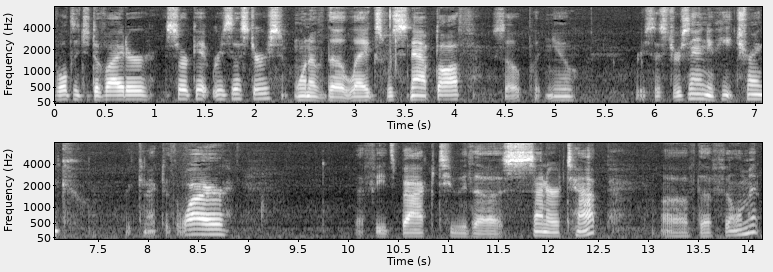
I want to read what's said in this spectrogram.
voltage divider circuit resistors. One of the legs was snapped off, so put new resistors in, new heat shrink, reconnected the wire. That feeds back to the center tap of the filament.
